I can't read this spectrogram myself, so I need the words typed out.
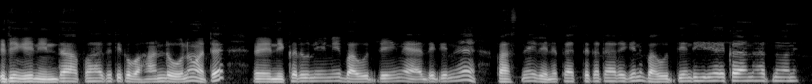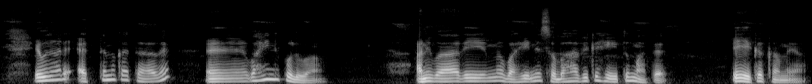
ඉතින් මේ නින්දා අපහාස ටික වහන්න ඕනවට මේ නිකරුණේ මේ බෞද්ධයන් ඈදගෙන ප්‍රශ්නේ වෙන පැත්තකට අරගෙන බෞද්ධයන්ට හිරිහැර කරන්න හදනවානේ. ඒ වුණාට ඇත්තම කතාව වහින්න පුළුවන්. අනිවාර්යයෙන්ම වහින්නේ ස්වභාවික හේතු මත. ඒ එක ක්‍රමයක්.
